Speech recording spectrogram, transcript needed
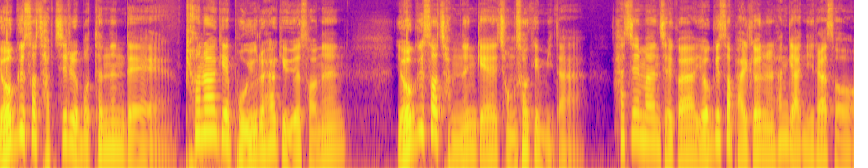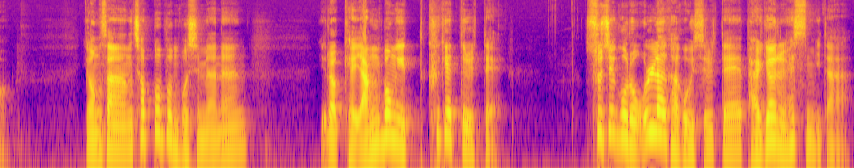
여기서 잡지를 못했는데 편하게 보유를 하기 위해서는 여기서 잡는 게 정석입니다. 하지만 제가 여기서 발견을 한 게 아니라서 영상 첫 부분 보시면은 이렇게 양봉이 크게 뜰 때 수직으로 올라가고 있을 때 발견을 했습니다.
